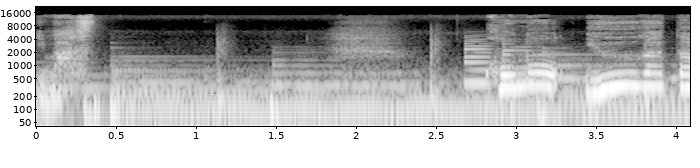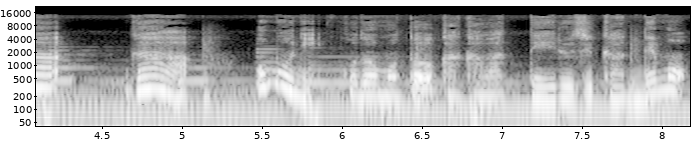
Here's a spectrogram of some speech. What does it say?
います。この夕方が主に子供と関わっている時間でも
